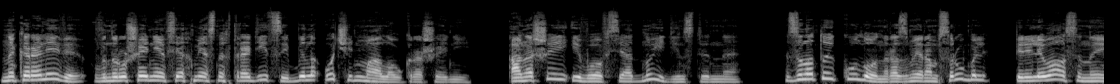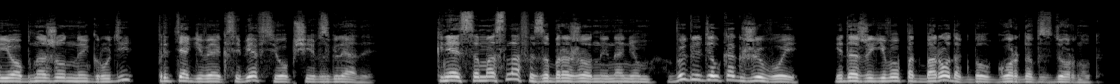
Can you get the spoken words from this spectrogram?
На королеве, в нарушение всех местных традиций, было очень мало украшений, а на шее и вовсе одно единственное. Золотой кулон размером с рубль переливался на ее обнаженной груди, притягивая к себе всеобщие взгляды. Князь Самослав, изображенный на нем, выглядел как живой, и даже его подбородок был гордо вздернут.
